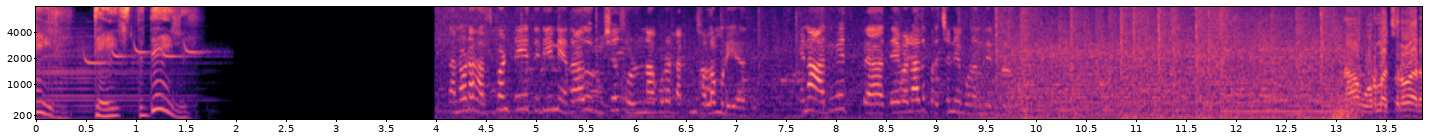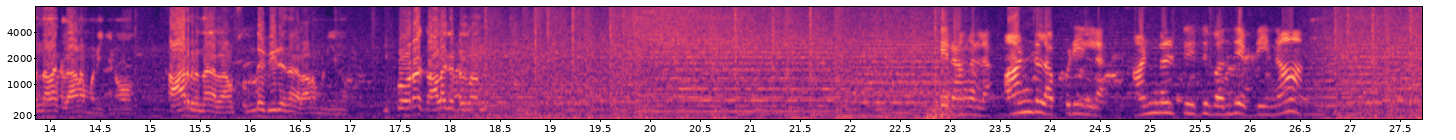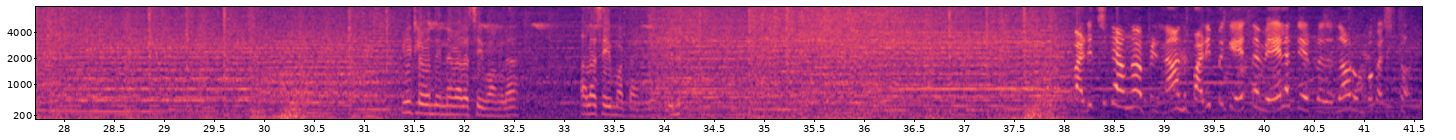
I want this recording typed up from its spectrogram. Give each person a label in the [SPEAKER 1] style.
[SPEAKER 1] Daily. Taste the Daily.
[SPEAKER 2] தன்னோட ஹஸ்பண்டே திடீர்னு ஏதாவது ஒரு விஷயம் சொல்லணும்னா கூட டக்குன்னு சொல்ல முடியாது. ஏன்னா அதுவே தே- தேவையில்லாத பிரச்சனையை கொண்டு வந்துருக்கு
[SPEAKER 3] நான் ஒரு லட்ச ரூபா இருந்தா தான் கல்யாணம் பண்ணிக்கணும். கார் இருந்தா கல்யாணம் சொந்த வீடு இருந்தா கல்யாணம் பண்ணிக்கணும். இப்போ வர காலகட்டத்தில் வந்து
[SPEAKER 4] செய்றாங்கல்ல. ஆண்கள் அப்படி இல்ல. ஆண்களுக்கு இது வந்து எப்படின்னா
[SPEAKER 5] வீட்டில் வந்து என்ன வேலை செய்வாங்களா? அதெல்லாம் செய்ய மாட்டாங்க
[SPEAKER 6] படிச்சுட்டாங்க அப்படின்னா அந்த படிப்புக்கு ஏத்த வேலை தேடுறது தான் ரொம்ப கஷ்டம்.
